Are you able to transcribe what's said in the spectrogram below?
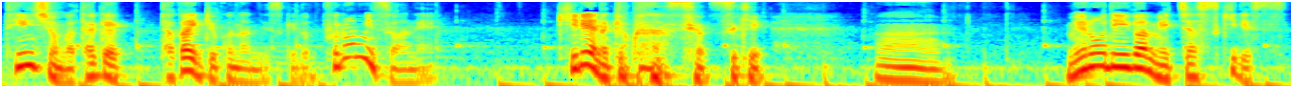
テンションが高い高い曲なんですけど、プロミスはね、綺麗な曲なんですよ、すげえ。うん。メロディーがめっちゃ好きです。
